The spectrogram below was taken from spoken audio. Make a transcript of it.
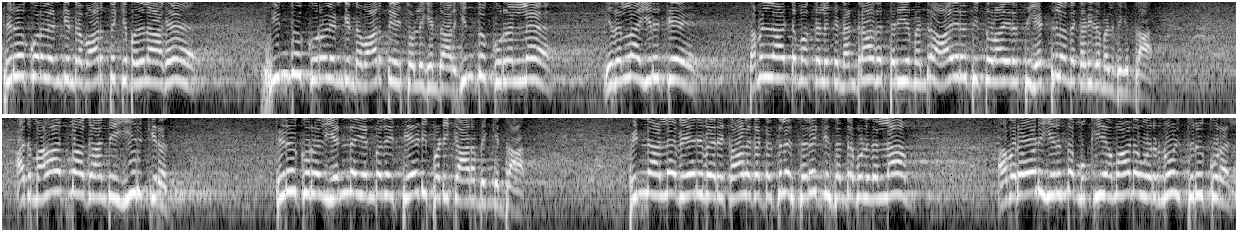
திருக்குறள் என்கின்ற வார்த்தைக்கு பதிலாக ஹிந்து குரல் என்கின்ற வார்த்தையை சொல்லுகின்றார். ஹிந்து குரலில் இதெல்லாம் இருக்கு. தமிழ்நாட்டு மக்களுக்கு நன்றாக தெரியும் என்று ஆயிரத்தி தொள்ளாயிரத்தி எட்டில் அந்த கடிதம் எழுதுகின்றார். அது மகாத்மா காந்தி ஈர்க்கிறது. திருக்குறள் என்ன என்பதை தேடி படிக்க ஆரம்பிக்கின்றார். பின்னால வேறு வேறு காலகட்டத்தில் சிறைக்கு சென்ற பொழுதெல்லாம் அவரோடு இருந்த முக்கியமான ஒரு நூல் திருக்குறள்.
